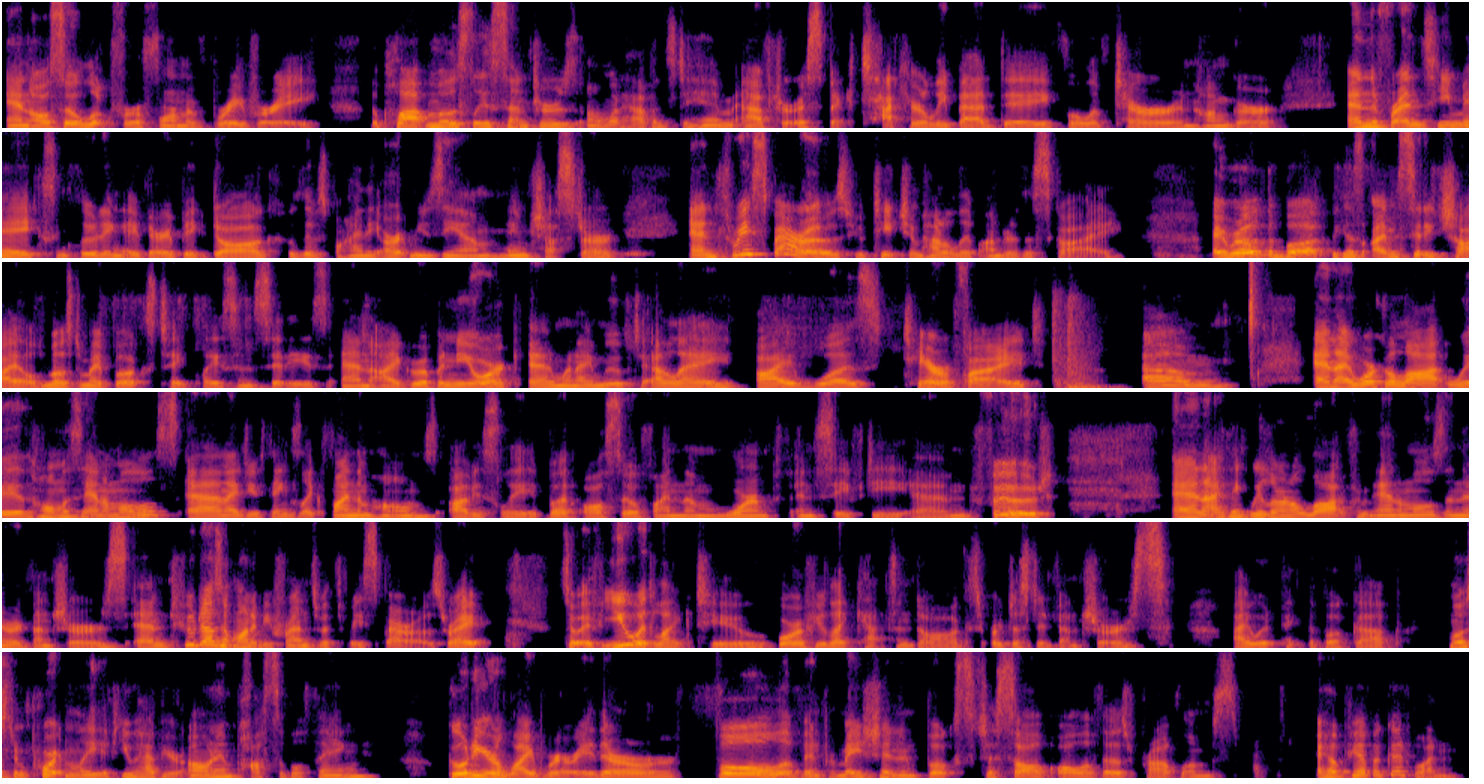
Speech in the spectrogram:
and also look for a form of bravery. The plot mostly centers on what happens to him after a spectacularly bad day full of terror and hunger, and the friends he makes, including a very big dog who lives behind the art museum named Chester, and three sparrows who teach him how to live under the sky. I wrote the book because I'm a city child. Most of my books take place in cities and I grew up in New York. And when I moved to LA, I was terrified. Um, and I work a lot with homeless animals and I do things like find them homes, obviously, but also find them warmth and safety and food. And I think we learn a lot from animals and their adventures. And who doesn't want to be friends with three sparrows, right? So if you would like to, or if you like cats and dogs or just adventures, I would pick the book up. Most importantly, if you have your own impossible thing, go to your library. They're full of information and books to solve all of those problems. I hope you have a good one.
